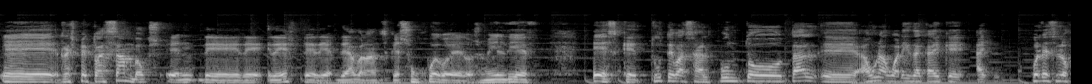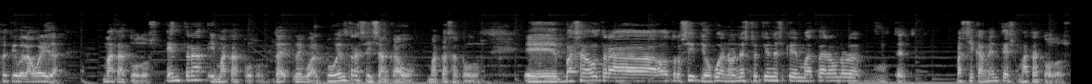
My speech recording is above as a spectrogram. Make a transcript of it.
eh, respecto al sandbox en- de, de, de este de, de Avalanche que es un juego de 2010 es que tú te vas al punto tal eh, a una guarida que hay que hay- ¿cuál es el objetivo de la guarida? mata a todos. Entra y mata a todos. Da, da igual. Tú entras y se acabó. Matas a todos. Eh, vas a otra a otro sitio. Bueno en esto tienes que matar a uno eh, básicamente es mata a todos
